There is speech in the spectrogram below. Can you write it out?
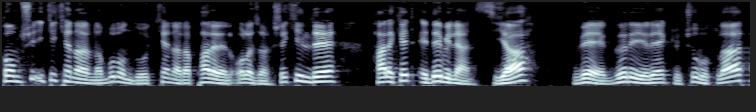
komşu iki kenarına bulunduğu kenara paralel olacak şekilde hareket edebilen siyah ve gri renkli çubuklar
